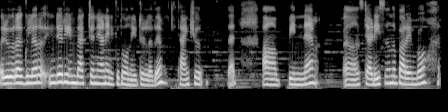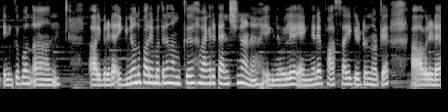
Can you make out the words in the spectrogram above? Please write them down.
ഒരു റെഗുലറിന്റെ ഒരു ഇമ്പാക്റ്റ് തന്നെയാണ് എനിക്ക് തോന്നിയിട്ടുള്ളത്. താങ്ക് യു ദാറ്റ് പിന്നെ സ്റ്റഡീസ് എന്ന് പറയുമ്പോൾ എനിക്കിപ്പോൾ ഇവരുടെ ഇഗ്നോ എന്ന് പറയുമ്പോൾ തന്നെ നമുക്ക് ഭയങ്കര ടെൻഷനാണ് ഇഗ്നോയിൽ എങ്ങനെ പാസ്സായി കിട്ടും എന്നൊക്കെ അവരുടെ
